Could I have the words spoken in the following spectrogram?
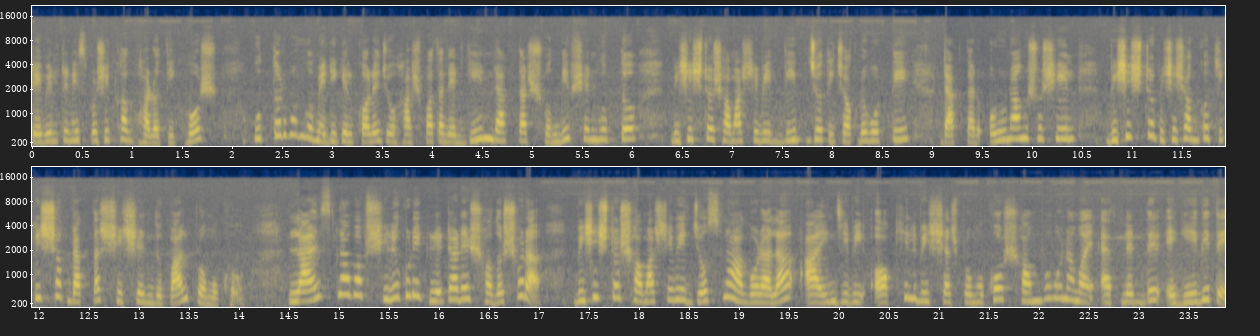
টেবিল টেনিস প্রশিক্ষক ভারতী ঘোষ, উত্তরবঙ্গ মেডিকেল কলেজ ও হাসপাতালের ডিন ডাক্তার সন্দীপ সেনগুপ্ত, বিশিষ্ট সমাজসেবী দীপজ্যোতি চক্রবর্তী, ডাক্তার অরুণাংশু শীল বিশিষ্ট বিশেষজ্ঞ চিকিৎসক ডাক্তার শীর্ষেন্দু পাল প্রমুখ। লায়ন্স ক্লাব অব শিলিগুড়ি গ্রেটারের সদস্যরা বিশিষ্ট সমাজসেবী জ্যোৎস্না আগরওয়ালা, আইনজীবী অখিল বিশ্বাস প্রমুখ, সম্ভাবনাময় অ্যাথলেটদের এগিয়ে দিতে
